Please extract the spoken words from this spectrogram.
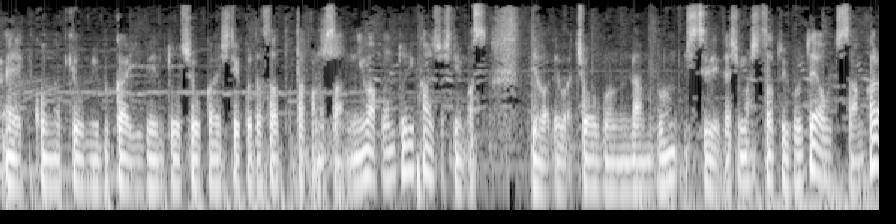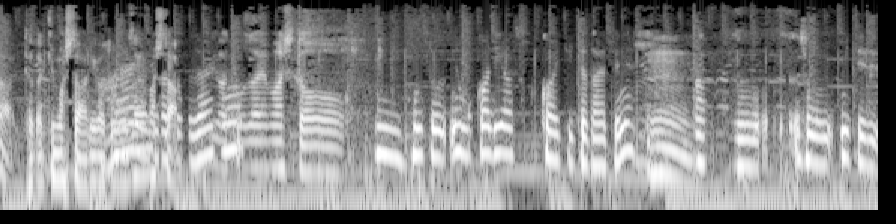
えーこんな興味深いイベントを紹介してくださった高野さんには本当に感謝しています。ではでは、長文乱文失礼いたしましたということで、青地さんからいただきました。ありがとうございました。はありがとうございありがとう。ございました。うん、本当ね、わかりやすく書いていただいてね。うん。あの、その、見てる、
